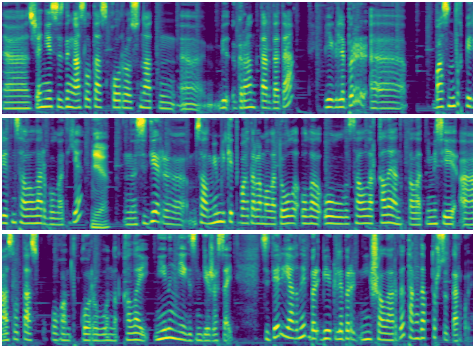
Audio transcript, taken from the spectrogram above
ә, және сіздің асыл тас қоры ұсынатын ә, гранттарда да белгілі бір ә, басымдық беретін салалар болады иә? Иә. М, сіздер ә, мысалы мемлекеттік бағдарламаларда ол, ол, ол салалар қалай анықталады? Немесе ә, асыл тас қоғамдық қоры оны қалай ненің негізінде жасайды? Сіздер яғни бір, белгілі бір нишаларды таңдап тұрсыздар ғой.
